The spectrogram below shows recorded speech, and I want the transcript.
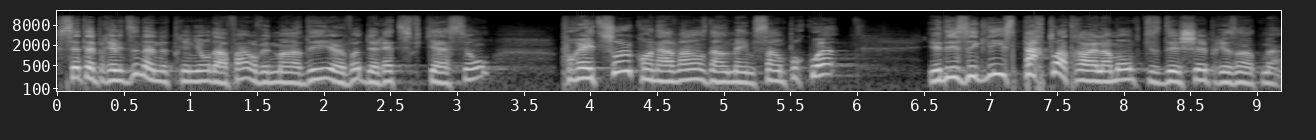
Cet après-midi, dans notre réunion d'affaires, on veut demander un vote de ratification pour être sûr qu'on avance dans le même sens. Pourquoi? Il y a des églises partout à travers le monde qui se déchirent présentement.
